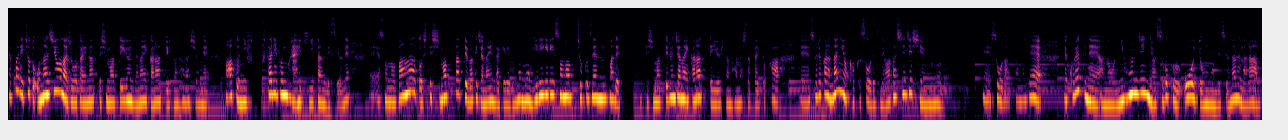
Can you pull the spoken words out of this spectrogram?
やっぱりちょっと同じような状態になってしまっているんじゃないかなっていう人の話をね、まあ、あと 2, 2人分ぐらい聞いたんですよね、えー、そのバンアウトしてしまったっていうわけじゃないんだけれども、もうギリギリその直前まで行ってしまってるんじゃないかなっていう人の話だったりとか、えー、それから何を隠そうですね、私自身もえー、そうだったのででこれってねあの日本人にはすごく多いと思うんですよ。なぜなら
